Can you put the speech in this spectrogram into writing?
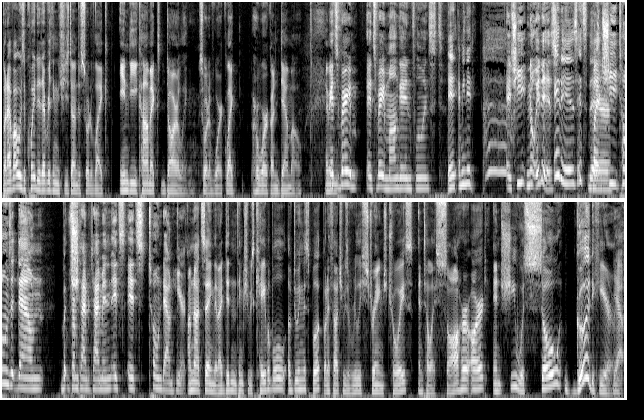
but I've always equated everything she's done to sort of like indie comics darling sort of work, like her work on Demo. I mean, it's very it's very manga influenced. it, I mean, it. uh, And she no, it is. it is. It's there. but she tones it down But from she- time to time and it's it's toned down here I'm not saying that I didn't think she was capable of doing this book, but I thought she was a really strange choice until I saw her art, and she was so good here. Yeah,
